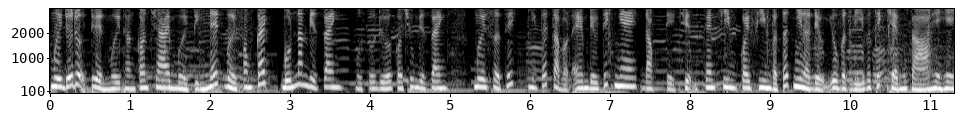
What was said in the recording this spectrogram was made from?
10 đứa đội tuyển, 10 thằng con trai, 10 tính nết, 10 phong cách, 4 năm biệt danh, một số đứa có chung biệt danh, 10 sở thích, nhưng tất cả bọn em đều thích nghe, đọc, kể chuyện, xem phim, quay phim và tất nhiên là đều yêu vật lý và thích chém gió, he he.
